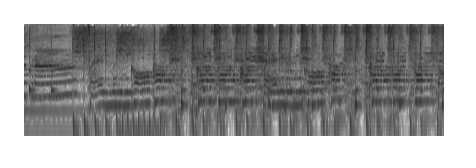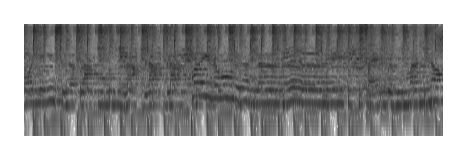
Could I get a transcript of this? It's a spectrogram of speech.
นะครับ แฟนมึงขอพับพับพับพับแฟนมึงขอพับพับพับพับตอนนี้เสือกหลับหลับหลับหลับไม่รู้เรื่องเลย แฟนมึงมันนอก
